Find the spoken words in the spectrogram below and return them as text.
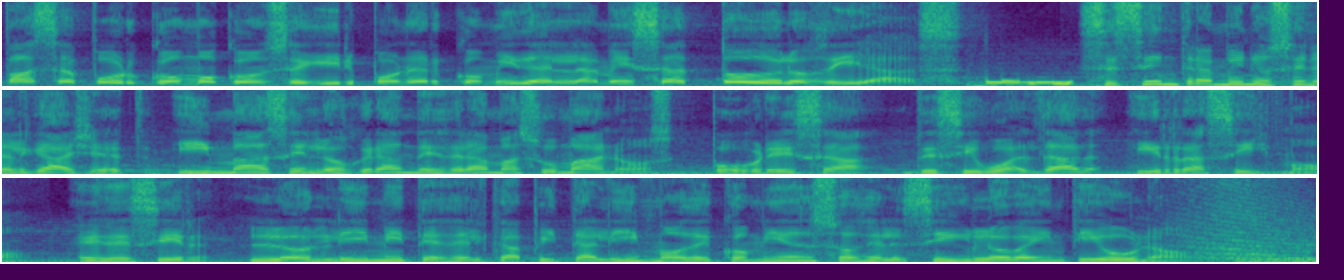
pasa por cómo conseguir poner comida en la mesa todos los días. Se centra menos en el gadget y más en los grandes dramas humanos, pobreza, desigualdad y racismo, es decir, los límites del capitalismo de comienzos del siglo XXI.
